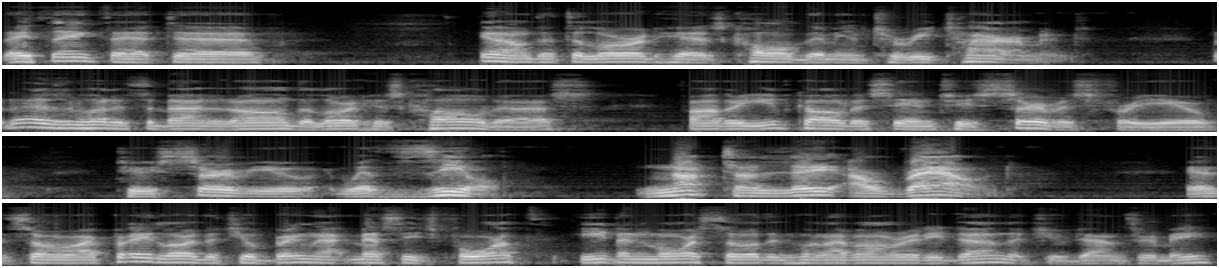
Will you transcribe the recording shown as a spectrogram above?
They think that, uh, you know, that the Lord has called them into retirement. But that isn't what it's about at all. The Lord has called us. Father, you've called us into service for you to serve you with zeal, not to lay around. And so I pray, Lord, that you'll bring that message forth even more so than what I've already done, that you've done through me.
